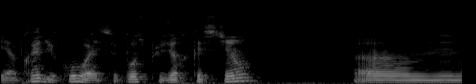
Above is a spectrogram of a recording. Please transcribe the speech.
Et après, du coup, ouais, se pose plusieurs questions. Euh,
